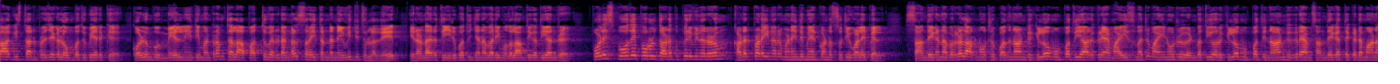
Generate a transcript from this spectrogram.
பாகிஸ்தான் பிரஜைகள் ஒன்பது பேருக்கு கொழும்பு மேல் நீதிமன்றம் தலா பத்து வருடங்கள் சிறை தண்டனை விதித்துள்ளது. இரண்டாயிரத்தி இருபது ஜனவரி முதலாம் தேதி அன்று போலீஸ் போதைப் பொருள் தடுப்பு பிரிவினரும் கடற்படையினரும் இணைந்து மேற்கொண்ட சுற்றிவளைப்பில் சந்தேக நபர்கள் அறுநூற்று பதினான்கு கிலோ முப்பத்தி ஆறு கிராம் ஐஸ் மற்றும் ஐநூற்று எண்பத்தி ஒரு கிலோ முப்பத்தி நான்கு கிராம் சந்தேகத்துக்கிடமான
